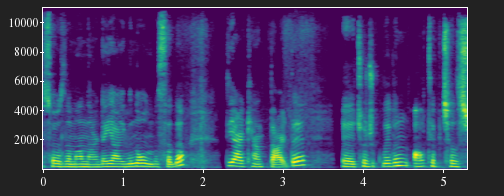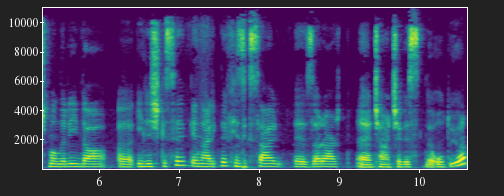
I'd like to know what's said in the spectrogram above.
son zamanlarda yaygın olmasa da diğer kentlerde çocukların altyapı çalışmalarıyla e, ilişkisi genellikle fiziksel e, zarar çerçevesinde oluyor.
